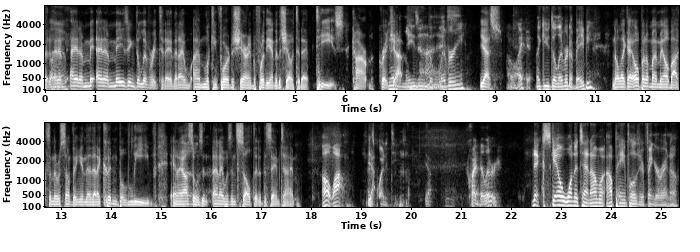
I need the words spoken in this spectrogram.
But oh, I, had a, I had a, an amazing delivery today that I, I'm looking forward to sharing before the end of the show today. Tease, Carm, great you job. Amazing nice. delivery. Yes. I like it. Like you delivered a baby? No, like I opened up my mailbox and there was something in there that I couldn't believe, and I also oh. was in, and I was insulted at the same time. Oh wow, that's yeah. quite a tease. Yeah, quite a delivery. Nick, scale one to ten. How how painful is your finger right now?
